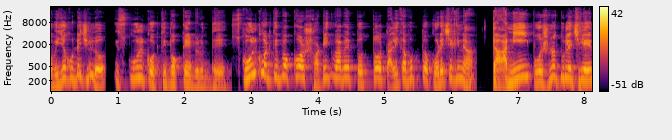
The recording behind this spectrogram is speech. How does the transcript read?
অভিযোগ উঠেছিল স্কুল কর্তৃপক্ষের বিরুদ্ধে। স্কুল কর্তৃপক্ষ সঠিকভাবে তথ্য তালিকাভুক্ত করেছে কিনা, তা নিয়েই প্রশ্ন তুলেছিলেন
